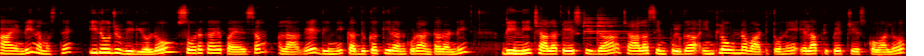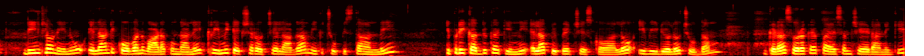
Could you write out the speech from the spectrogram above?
హాయ్ అండి నమస్తే. ఈరోజు వీడియోలో సోరకాయ పాయసం అలాగే దీన్ని కద్దుక కీర అని కూడా అంటారండి. దీన్ని చాలా టేస్టీగా చాలా సింపుల్గా ఇంట్లో ఉన్న వాటితోనే ఎలా ప్రిపేర్ చేసుకోవాలో దీంట్లో నేను ఎలాంటి కోవను వాడకుండానే క్రీమీ టెక్స్చర్ వచ్చేలాగా మీకు చూపిస్తా అండి. ఇప్పుడు ఈ కద్దుక కీర్ని ఎలా ప్రిపేర్ చేసుకోవాలో ఈ వీడియోలో చూద్దాం. ఇక్కడ సొరకాయ పాయసం చేయడానికి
